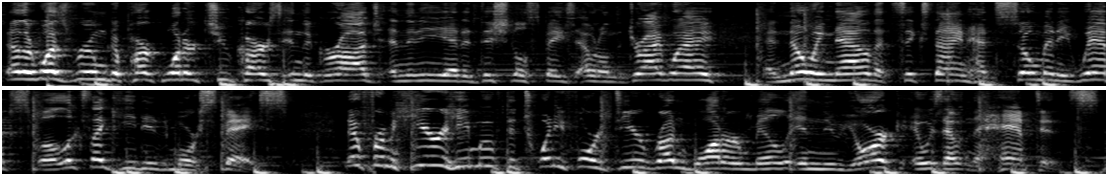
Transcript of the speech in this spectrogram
Now there was room to park one or two cars in the garage and then he had additional space out on the driveway. And knowing now that 6 9 had so many whips, well it looks like he needed more space. Now from here he moved to 24 Deer Run Water Mill in New York. It was out in the Hamptons.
